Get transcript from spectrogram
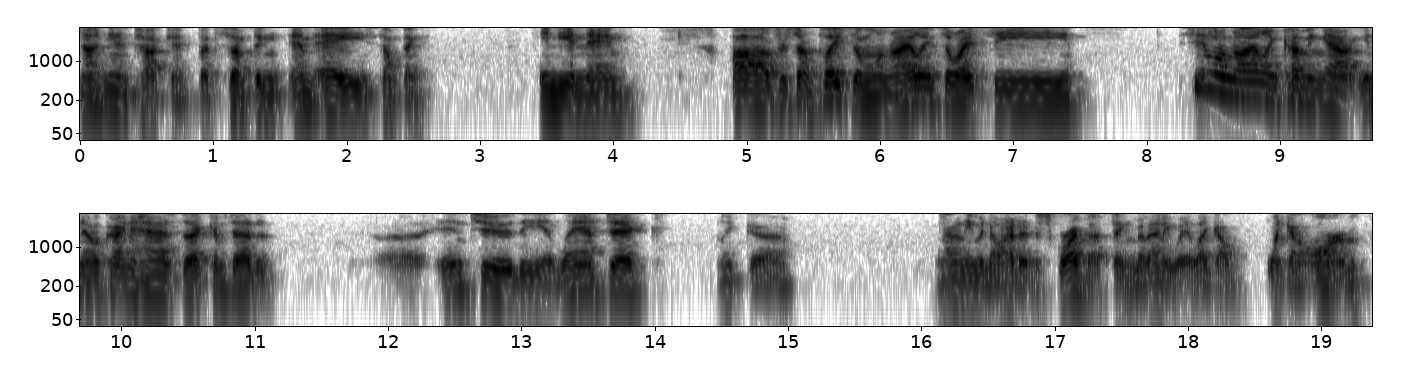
Not Nantucket, but something M A something, Indian name. Uh, for some place in Long Island, so I see see Long Island coming out. You know, kind of has uh, comes out uh, into the Atlantic, like uh, I don't even know how to describe that thing, but anyway, like a like an arm.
